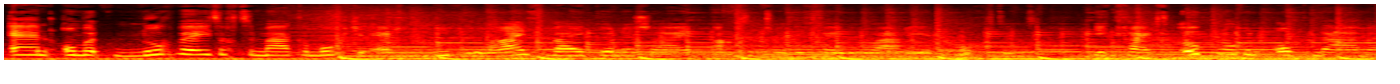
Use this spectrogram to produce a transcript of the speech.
En om het nog beter te maken, mocht je er niet live bij kunnen zijn, 28 februari in de ochtend. Je krijgt ook nog een opname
